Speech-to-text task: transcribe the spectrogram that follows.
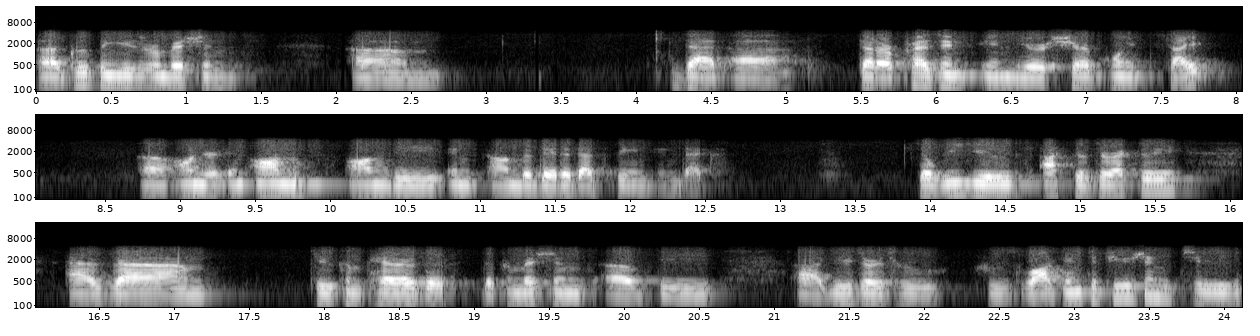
uh, grouping user permissions um, that, uh, that are present in your SharePoint site uh, on, your, in, on, on, the, in, on the data that's being indexed. So we use Active Directory as um, to compare the, the permissions of the uh, users who, who's logged into Fusion to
